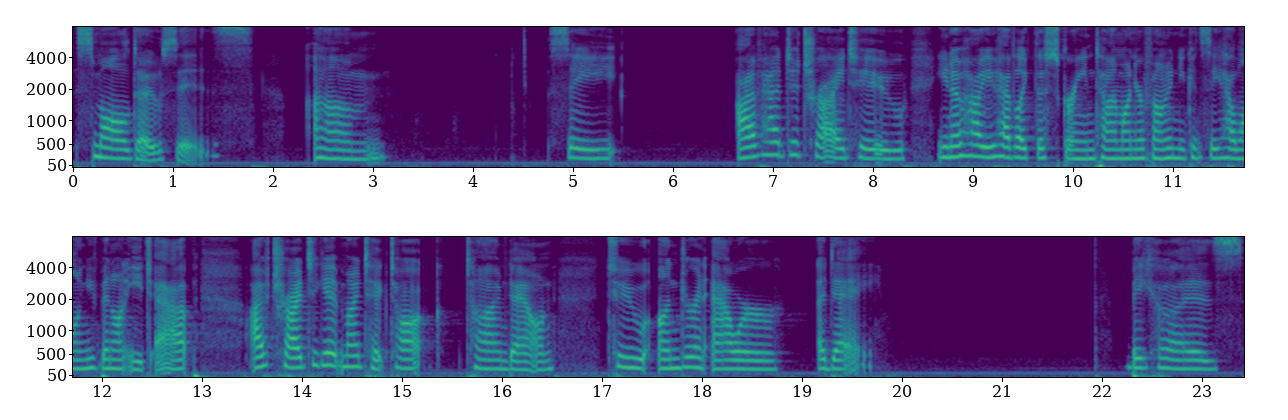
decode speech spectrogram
small doses. Um see I've had to try to, you know how you have like the screen time on your phone and you can see how long you've been on each app? I've tried to get my TikTok time down to under an hour a day because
